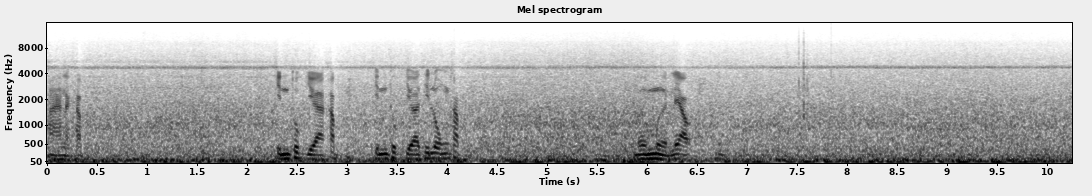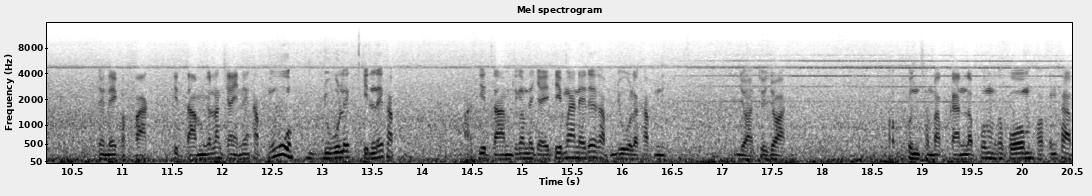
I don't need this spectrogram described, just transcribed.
มาแล้วครับ กินทุกเหยื่อครับ กินทุกเหยื่อที่ลงครับ เมื่อหมื่นแล้วยังไงก็ฝากติดตามกำลังใจนะครับอู้อยู่เลยกินเลยครับฝากติดตามกำลังใจทีมงานในเด้อครับอยู่แล้วครับนี่ยอดจุดยอดขอบคุณสำหรับการรับชมครับผมขอบคุณครับ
